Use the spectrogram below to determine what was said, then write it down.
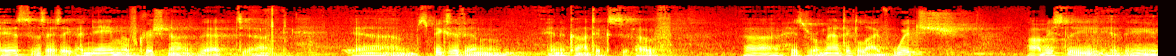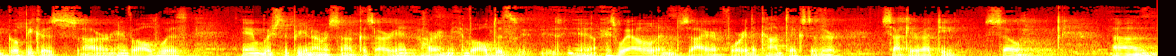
is, as I say, a name of Krishna that uh, um, speaks of him in the context of uh, his romantic life, which obviously the Gopikas are involved with, in which the Priyanarmasakas are, are involved with you know, as well and desire for in the context of their Sakyarati. So, uh,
